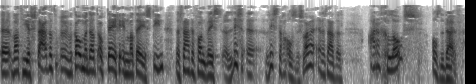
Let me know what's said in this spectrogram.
uh, wat hier staat, dat, we komen dat ook tegen in Matthäus 10. Daar staat er van, wees uh, listig als de slangen. En dan staat er argeloos als de duiven.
